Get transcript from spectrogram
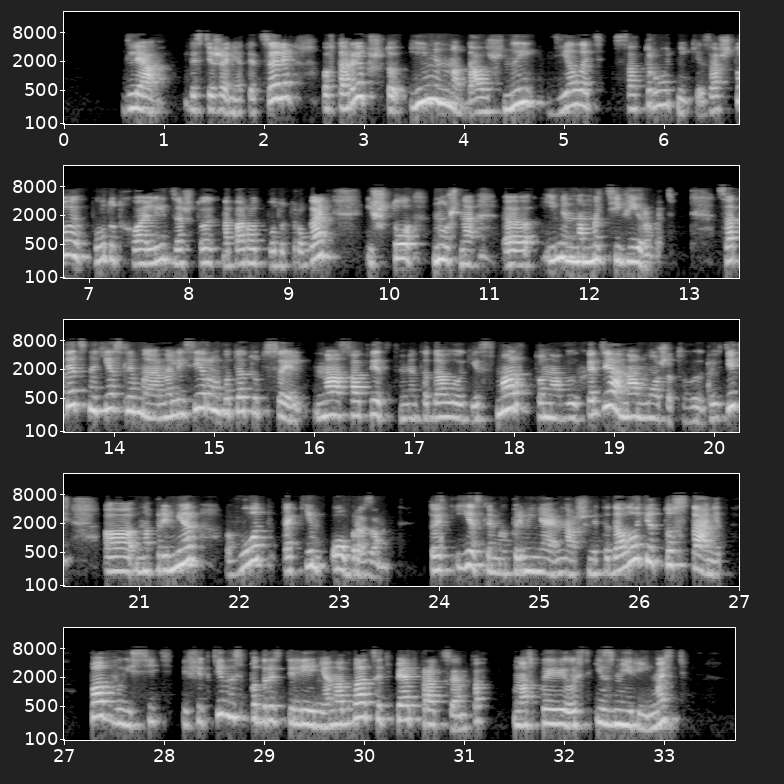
для достижения этой цели. Во-вторых, что именно должны делать сотрудники, за что их будут хвалить, за что их, наоборот, будут ругать, и что нужно э, именно мотивировать. Соответственно, если мы анализируем вот эту цель на соответствие методологии SMART, то на выходе она может выглядеть, э, например, вот таким образом. То есть если мы применяем нашу методологию, то станет повысить эффективность подразделения на 25%, у нас появилась измеримость,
